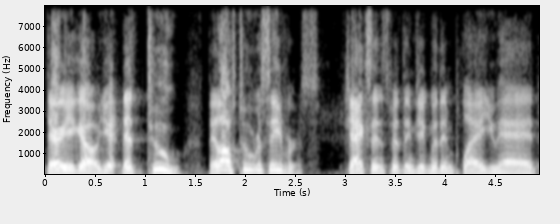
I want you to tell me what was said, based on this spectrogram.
There you go. Yeah, there's two. They lost two receivers. Jaxon Smith-Njigba didn't play. You had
